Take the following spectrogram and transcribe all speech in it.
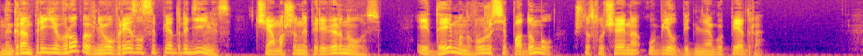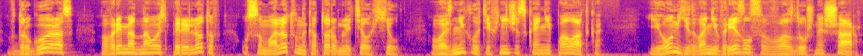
На Гран-при Европы в него врезался Педро Динес, чья машина перевернулась, и Деймон в ужасе подумал, что случайно убил беднягу Педро. В другой раз, во время одного из перелетов, у самолета, на котором летел Хилл, возникла техническая неполадка, и он едва не врезался в воздушный шар,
